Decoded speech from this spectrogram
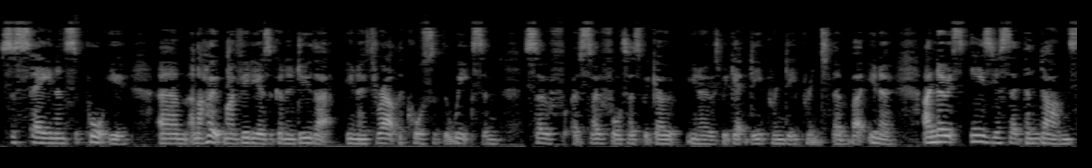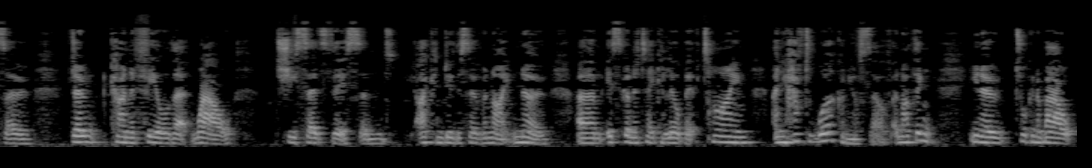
sustain and support you. Um, and I hope my videos are going to do that, you know, throughout the course of the weeks and so so forth as we go, you know, as we get deeper and deeper into them. But you know, I know it's easier said than done, so don't kind of feel that wow, she says this and I can do this overnight. No, um, it's going to take a little bit of time and you have to work on yourself. And I think, you know, talking about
